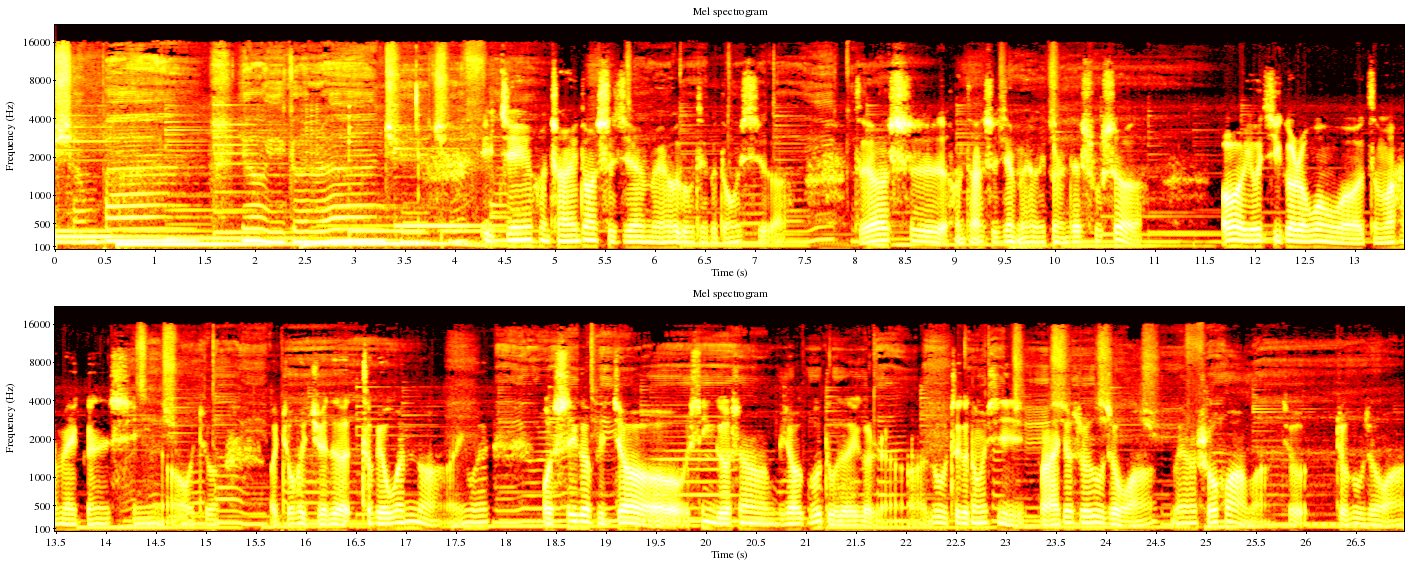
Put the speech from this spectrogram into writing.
个人去上班，有一个人去吃已经很长一段时间没有录这个东西了，主要是很长时间没有一个人在宿舍了。偶尔有几个人问我怎么还没更新，然后我就我就会觉得特别温暖，因为我是一个比较性格上比较孤独的一个人啊。录这个东西本来就是录着玩，没人说话嘛，就就录着玩。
